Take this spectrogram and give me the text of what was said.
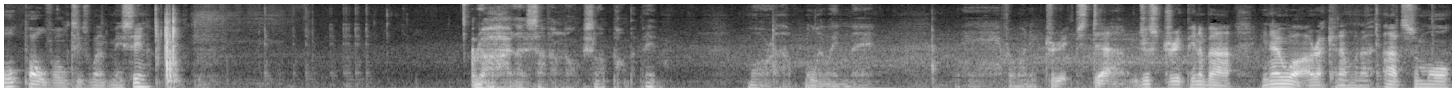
Up pole vaulters went missing. Right, let's have a look. Shall I pop a bit more of that blue in there? For when it drips down, just dripping about. You know what? I reckon I'm going to add some more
